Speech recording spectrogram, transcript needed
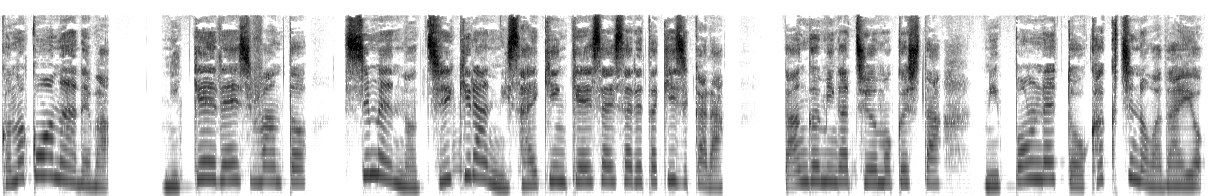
このコーナーでは日経電子版と紙面の地域欄に最近掲載された記事から番組が注目した日本列島各地の話題を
